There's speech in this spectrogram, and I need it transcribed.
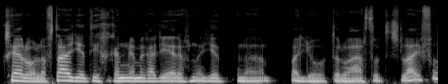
ξέρω όλα αυτά γιατί είχα κάνει μια μεγάλη έρευνα για ένα παλιότερο άρθρο της LIFO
